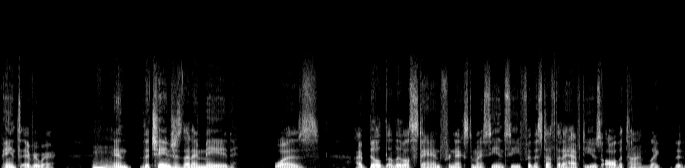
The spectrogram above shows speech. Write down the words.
paints everywhere. Mhm. And the changes that I made was I built a little stand for next to my CNC for the stuff that I have to use all the time, like the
